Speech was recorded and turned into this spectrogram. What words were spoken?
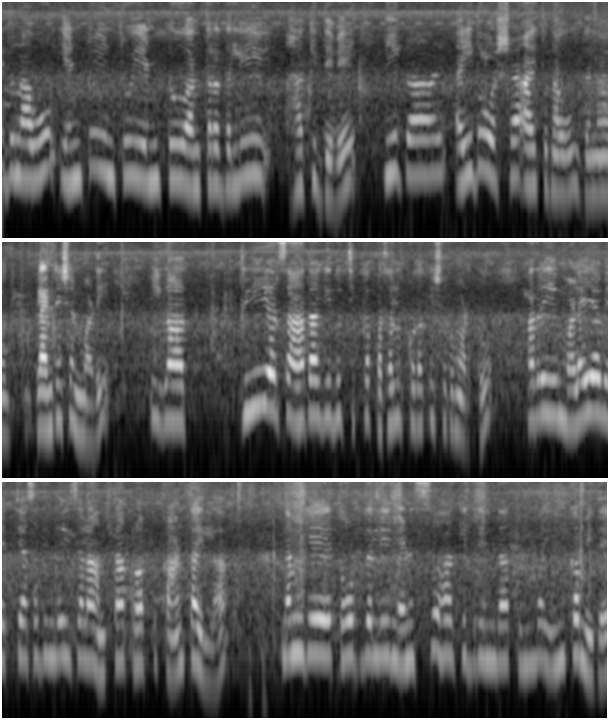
ಇದು ನಾವು ಎಂಟು ಇಂಟು ಎಂಟು ಅಂತರದಲ್ಲಿ ಹಾಕಿದ್ದೇವೆ. ಈಗ ಐದು ವರ್ಷ ಆಯಿತು ನಾವು ಇದನ್ನು ಪ್ಲ್ಯಾಂಟೇಷನ್ ಮಾಡಿ. ಈಗ ತ್ರೀ ಇಯರ್ಸ್ ಆದಾಗ ಇದು ಚಿಕ್ಕ ಫಸಲು ಕೊಡೋಕ್ಕೆ ಶುರು ಮಾಡ್ತು. ಆದರೆ ಈ ಮಳೆಯ ವ್ಯತ್ಯಾಸದಿಂದ ಈ ಸಲ ಅಂಥ ಕ್ರಾಪ್ ಕಾಣ್ತಾ ಇಲ್ಲ. ನಮಗೆ ತೋಟದಲ್ಲಿ ಮೆಣಸು ಹಾಕಿದ್ರಿಂದ ತುಂಬ ಇನ್ಕಮ್ ಇದೆ.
